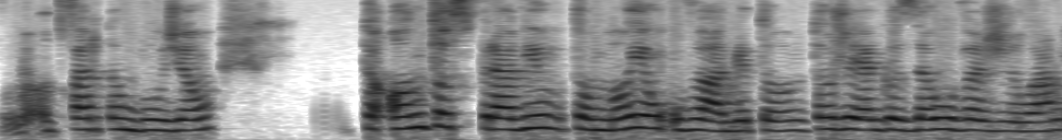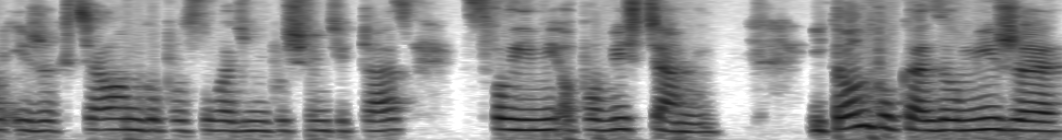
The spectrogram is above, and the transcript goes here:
otwartą buzią, to on to sprawił, tą moją uwagę, to, to, że ja go zauważyłam i że chciałam go posłuchać, mu poświęcić czas swoimi opowieściami. I to on pokazał mi, że,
